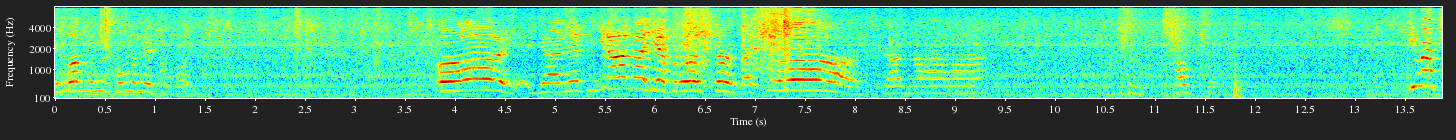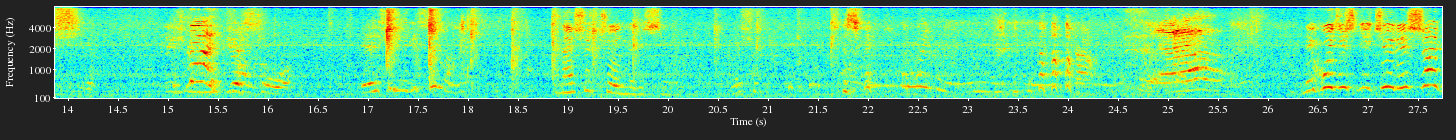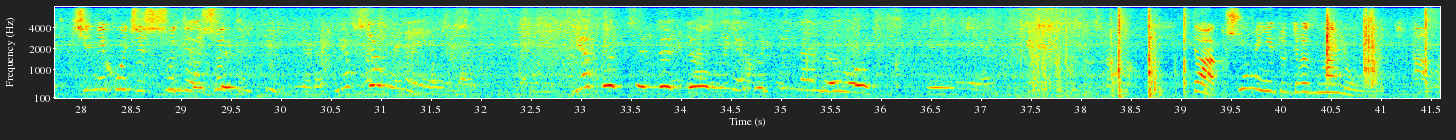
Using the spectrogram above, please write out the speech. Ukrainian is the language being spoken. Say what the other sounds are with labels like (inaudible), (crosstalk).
І головне нікому не показуй. Ой, я не п'яна, я просто закохана. Молчу. И вообще, знаете что? Я еще не решила Насчет чого не рішила? насчет Не хочеш нічого рішати, чи не хочеш, що ти, що ти? Я все можу. Я хочу додому, я хочу на гості. Так, що мені тут розмальовувати?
